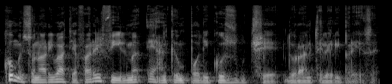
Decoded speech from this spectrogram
come sono arrivati a fare il film e anche un po' di cosucce durante le riprese.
